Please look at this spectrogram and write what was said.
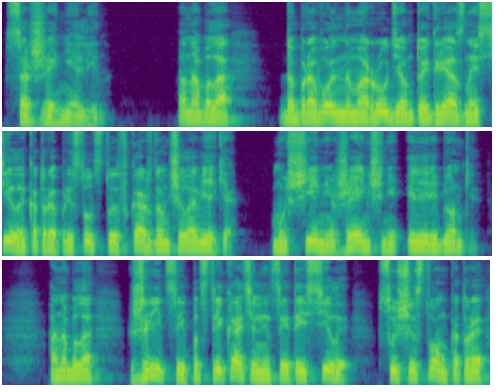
сожжение Лин. Она была добровольным орудием той грязной силы, которая присутствует в каждом человеке, мужчине, женщине или ребенке. Она была жрицей и подстрекательницей этой силы, существом, которое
